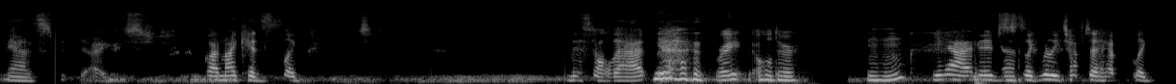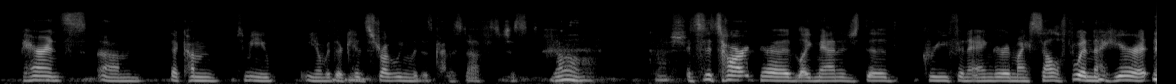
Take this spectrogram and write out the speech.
man it's I, am glad my kids like missed all that. Yeah right? Older. Mm-hmm. Yeah and it's just like really tough to have like parents um that come to me you know with their kids struggling with this kind of stuff. It's just oh gosh. it's it's hard to like manage the grief and anger in myself when I hear it.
